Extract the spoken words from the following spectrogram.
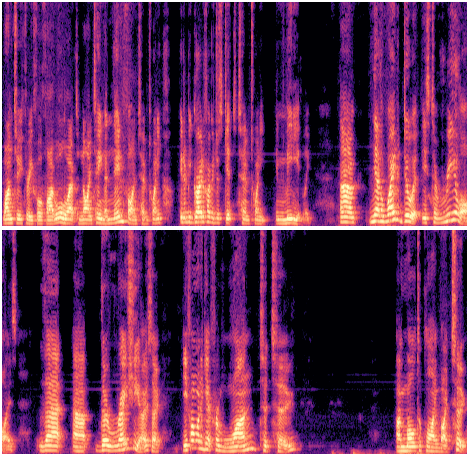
1, 2, 3, 4, 5, all the way up to 19 and then find term 20. It'd be great if I could just get to term 20 immediately. Um, now, the way to do it is to realize that uh, the ratio, so if I want to get from 1 to 2, I'm multiplying by 2.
